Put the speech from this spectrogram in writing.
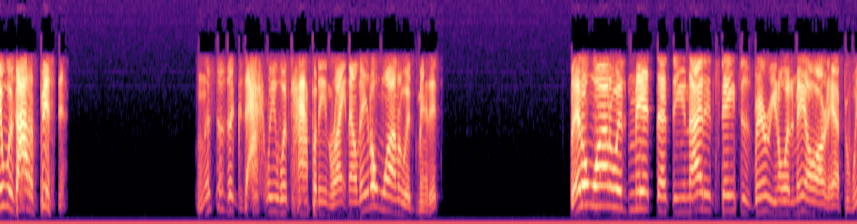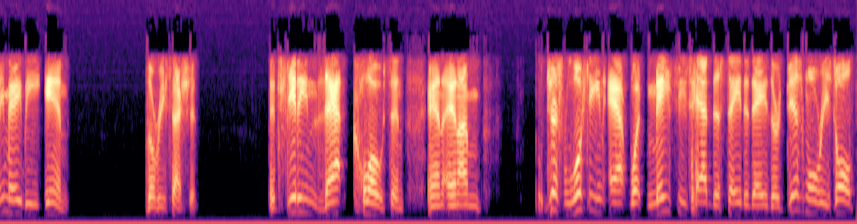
it was out of business. And this is exactly what's happening right now. They don't want to admit it. They don't want to admit that the United States is very, you know what, it may already happen. We may be in the recession. It's getting that close, and and and I'm just looking at what Macy's had to say today. Their dismal results,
